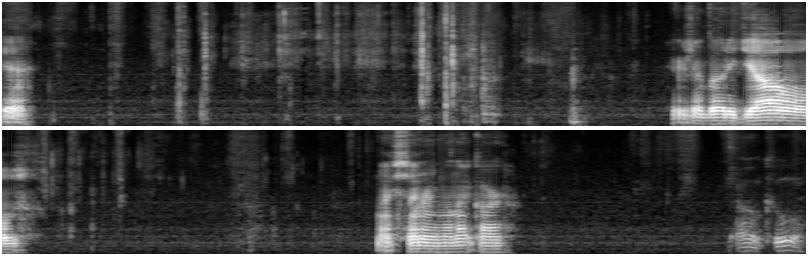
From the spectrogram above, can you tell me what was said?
Yeah. Here's our buddy Jaws. Nice centering on that card. Oh, cool.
